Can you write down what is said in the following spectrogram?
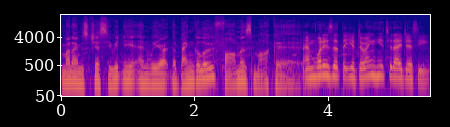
My name is Jesse Whitney, and we are at the Bangalow Farmers Market. And what is it that you're doing here today, Jesse?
